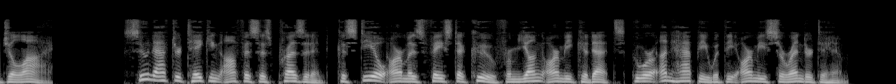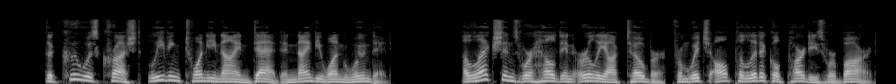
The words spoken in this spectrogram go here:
July. Soon after taking office as president, Castillo Armas faced a coup from young Army cadets, who were unhappy with the Army's surrender to him. The coup was crushed, leaving 29 dead and 91 wounded. Elections were held in early October, from which all political parties were barred.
